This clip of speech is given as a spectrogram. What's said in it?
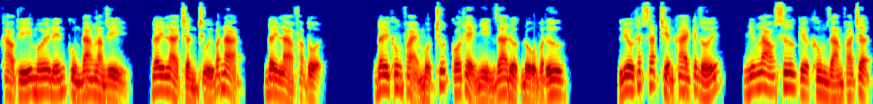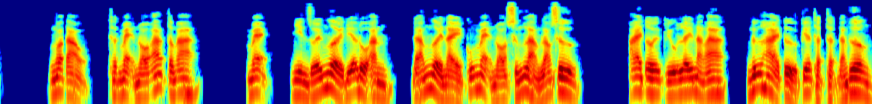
Khảo thí mới đến cùng đang làm gì, đây là trần chuối bắt nạt, đây là phạm tội đây không phải một chút có thể nhìn ra được đồ vật ư? Liêu thất sát triển khai kết giới, những lao sư kia không dám phá trận. Ngoa tạo, thật mẹ nó ác tâm a. Mẹ, nhìn dưới người đĩa đồ ăn, đám người này cũng mẹ nó xứng làm lao sư. Ai tới cứu lấy nàng a, nữ hải tử kia thật thật đáng thương.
